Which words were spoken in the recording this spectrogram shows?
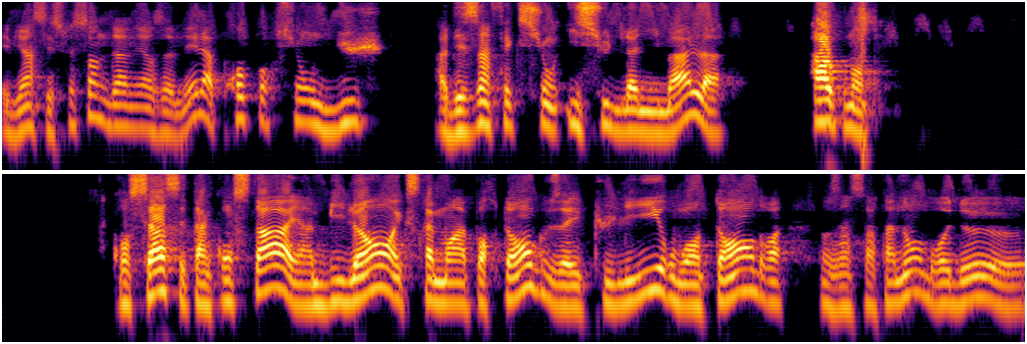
eh bien, ces 60 dernières années, la proportion due à des infections issues de l'animal a augmenté. Donc ça, c'est un constat et un bilan extrêmement important que vous avez pu lire ou entendre dans un certain nombre de euh,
